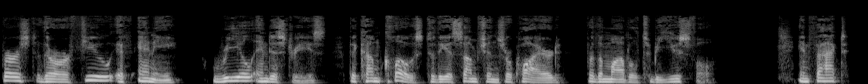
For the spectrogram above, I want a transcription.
First, there are few, if any, real industries that come close to the assumptions required for the model to be useful. In fact,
